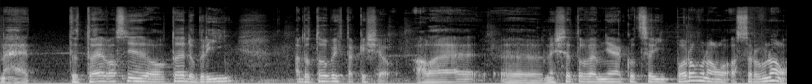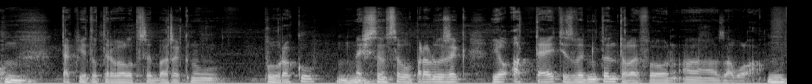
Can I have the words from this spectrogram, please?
ne, to, to je vlastně, jo, to je dobrý, a do toho bych taky šel. Ale e, než se to ve mně jako celý porovnalo a srovnalo, hmm. tak mě to trvalo třeba, řeknu, půl roku, hmm. než jsem se opravdu řekl, jo a teď zvednu ten telefon a zavolám. Hmm.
